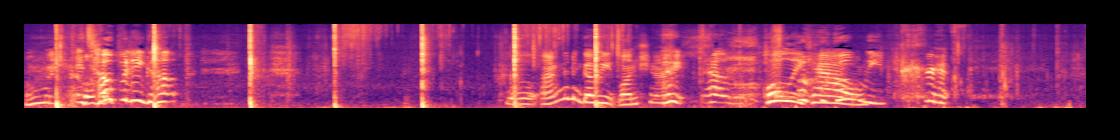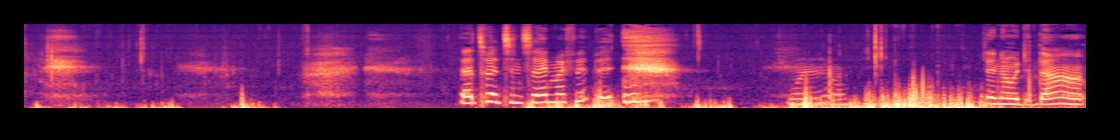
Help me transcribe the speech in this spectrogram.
Oh my god. It's opening up. Well, I'm gonna go eat lunch now. Wait, Holy cow. Holy crap. That's what's inside my Fitbit. Wow. Didn't know it did that.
